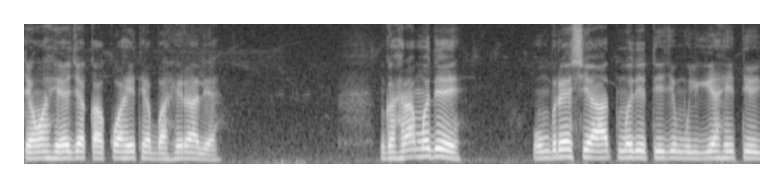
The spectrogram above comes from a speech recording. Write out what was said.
तेव्हा ह्या ज्या काकू आहेत ह्या बाहेर आल्या. घरामध्ये उंबऱ्याशी आतमध्ये ती जी मुलगी आहे ती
